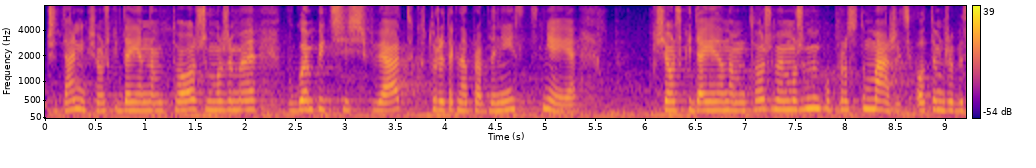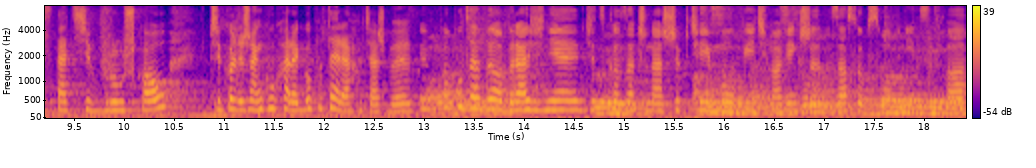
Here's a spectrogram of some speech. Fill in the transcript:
Czytanie książki daje nam to, że możemy wgłębić się w świat, który tak naprawdę nie istnieje. Książki dają nam to, że my możemy po prostu marzyć o tym, żeby stać się wróżką czy koleżanką Harry'ego Pottera chociażby. Pobudza wyobraźnię, dziecko zaczyna szybciej mówić, ma większy zasób słownictwa.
